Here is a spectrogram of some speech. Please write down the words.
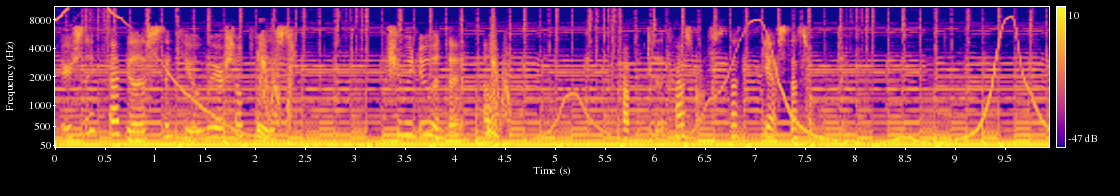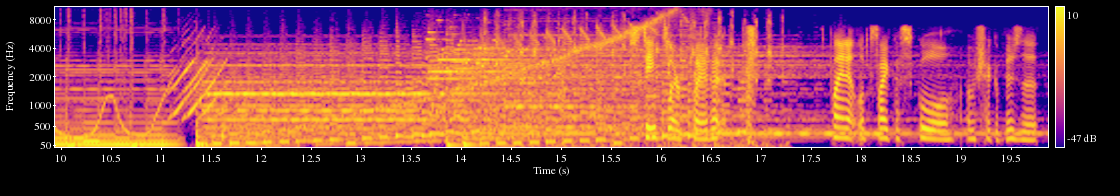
Seriously? Fabulous. Thank you. We are so pleased. What should we do with it? Oh. Pop into the cosmos. Yes, that's what we'll do. Stapler planet. this planet looks like a school. I wish I could visit.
